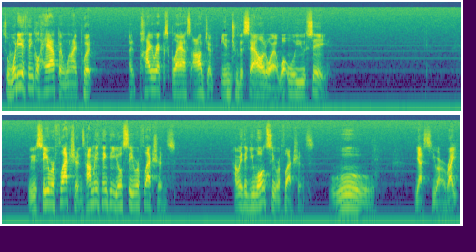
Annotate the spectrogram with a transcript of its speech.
So what do you think will happen when I put a Pyrex glass object into the salad oil? What will you see? Will you see reflections? How many think that you'll see reflections? How many think you won't see reflections? Ooh, yes, you are right.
